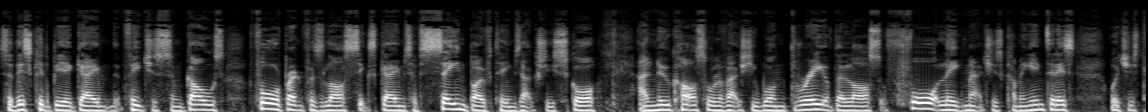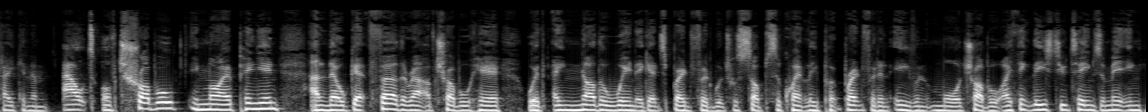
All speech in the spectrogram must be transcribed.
So this could be a game that features some goals. Four of Brentford's last six games have seen both teams actually score, and Newcastle have actually won three of their last four league matches coming into this, which has taken them out of trouble, in my opinion, and they'll get further out of trouble here with another win against Brentford, which will subsequently put Brentford in even more trouble. I think these two teams are meeting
